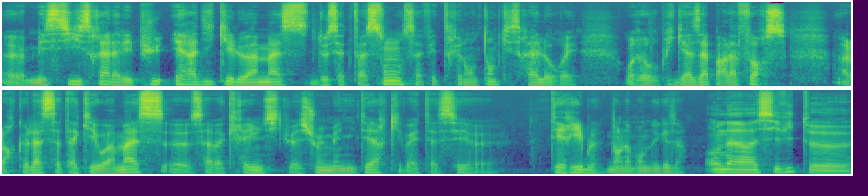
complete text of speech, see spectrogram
mais si Israël avait pu éradiquer le Hamas de cette façon, ça fait très longtemps qu'Israël aurait, aurait repris Gaza par la force. Alors que là, s'attaquer au Hamas, ça va créer une situation humanitaire qui va être assez terrible dans la bande de Gaza. On a assez vite euh,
